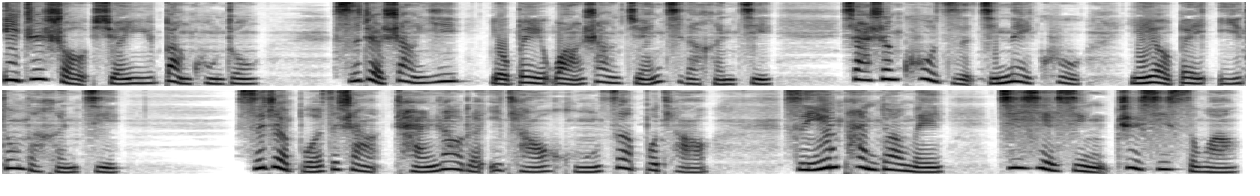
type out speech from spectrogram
一只手悬于半空中。死者上衣有被往上卷起的痕迹，下身裤子及内裤也有被移动的痕迹。死者脖子上缠绕着一条红色布条，死因判断为机械性窒息死亡。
